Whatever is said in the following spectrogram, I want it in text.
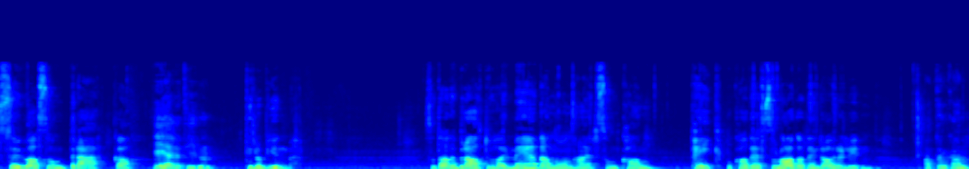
sauer som breker, Hele tiden. til å begynne med. Så da er det bra at du har med deg noen her som kan peke på hva det er som lager den rare lyden. At de kan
